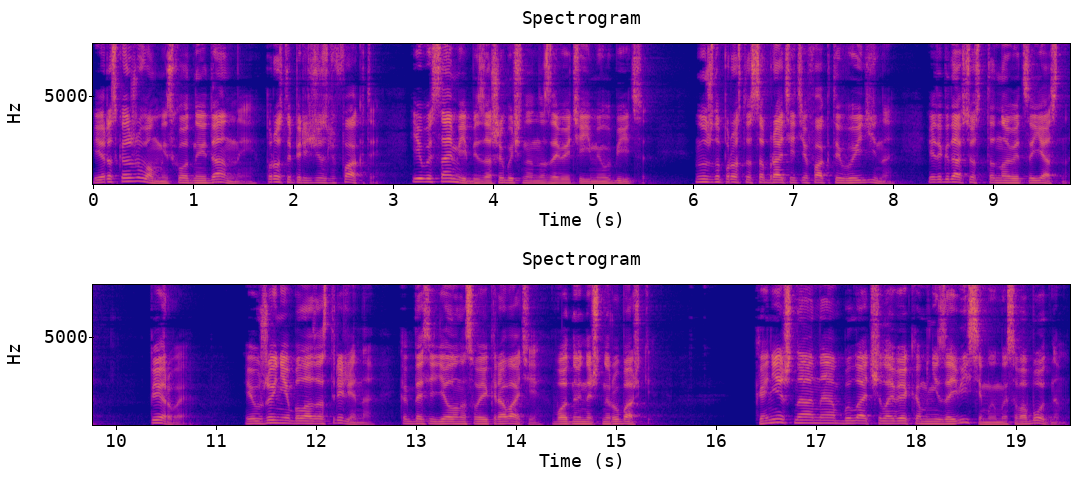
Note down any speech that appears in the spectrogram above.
Я расскажу вам исходные данные, просто перечислю факты, и вы сами безошибочно назовете имя убийцы. Нужно просто собрать эти факты воедино, и тогда все становится ясно. Первое. Евжения была застрелена, когда сидела на своей кровати в одной ночной рубашке. Конечно, она была человеком независимым и свободным,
